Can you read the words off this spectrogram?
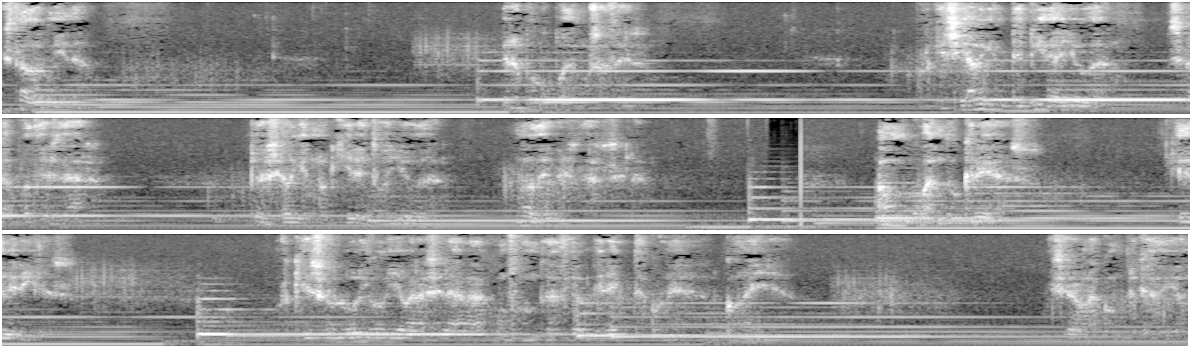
está dormida. Si alguien te pide ayuda, se la puedes dar. Pero si alguien no quiere tu ayuda, no debes dársela. Aun cuando creas que deberías. Porque eso lo único que llevará será la confrontación directa con él, con ella. Y será una complicación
